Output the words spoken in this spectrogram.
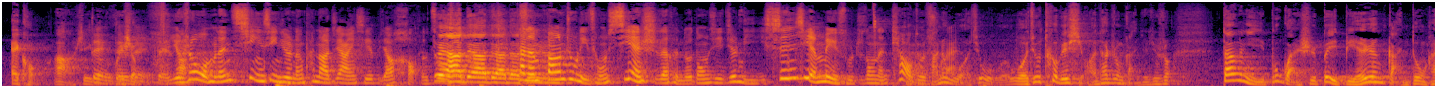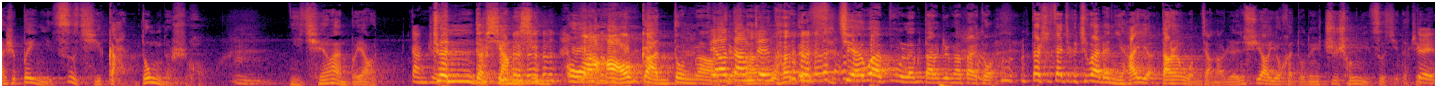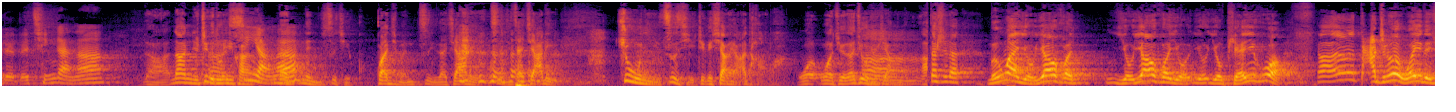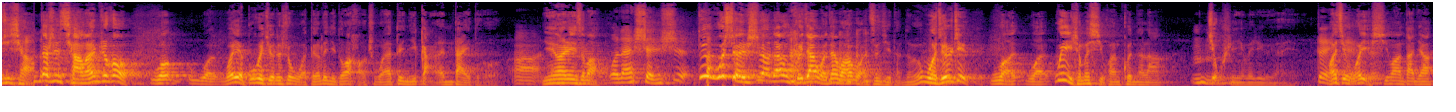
echo 啊，是一个回声。对对对，有时候我们能庆幸，就是能碰到这样一些比较好的作品。对啊对啊对啊对。它能帮助你从现实的很多东西，就是你深陷媚俗之中，能跳脱出来。反正我就我我就特别喜欢他这种感觉，就是说，当你不管是被别人感动，还是被你自己感动的时候，嗯，你千万不要。当真真的相信，哇，好感动啊！不要当真 千万不能当真啊，拜托。但是在这个之外呢，你还有，当然我们讲到人需要有很多东西支撑你自己的这个对对对，情感啦、啊，那你这个东西嗯看，信仰啊那那你自己关起门，自己在家里，自己在家里 住你自己这个象牙塔吧。我我觉得就是这样的嗯啊。但是呢，门外有吆喝，有吆喝，有有有便宜货啊，打折我也得去抢。但是抢完之后，我我我也不会觉得说我得了你多少好处，我要对你感恩戴德啊你明白这意思吧？我来审视。对我审视啊，然后回家我再玩我自己的。我觉得这我我为什么喜欢昆德拉，就是因为这个原因。嗯对而且我也希望大家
